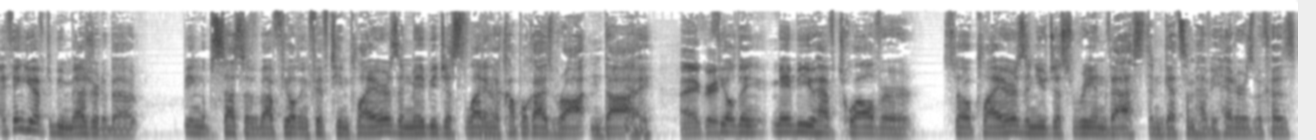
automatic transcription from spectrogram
I think you have to be measured about being obsessive about fielding 15 players and maybe just letting Yeah. a couple guys rot and die. I agree. Fielding, maybe you have 12 or so players and you just reinvest and get some heavy hitters because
